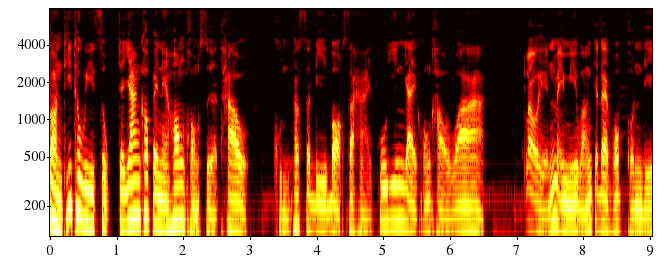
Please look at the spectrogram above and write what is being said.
ก่อนที่ทวีสุขจะย่างเข้าไปในห้องของเสือเท่า ขุนพัสดีบอกสหายผู้ยิ่งใหญ่ของเขาว่า เราเห็นไม่มีหวังจะได้พบคนดี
